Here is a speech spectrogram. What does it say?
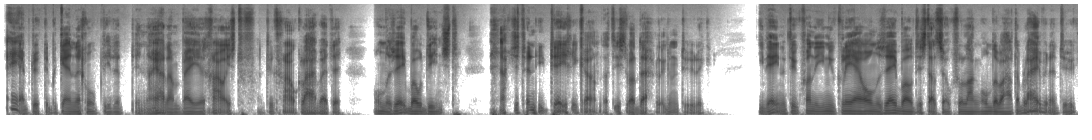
En je hebt natuurlijk de bekende groep die dat. Nou ja, dan ben je gauw, is natuurlijk gauw klaar met de onderzeebootdienst. Als je er niet tegen kan, dat is wel duidelijk natuurlijk. Het idee natuurlijk van die nucleaire onderzeeboot is dat ze ook zo lang onder water blijven natuurlijk.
